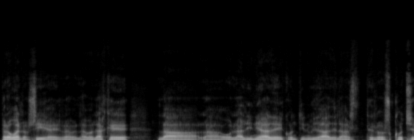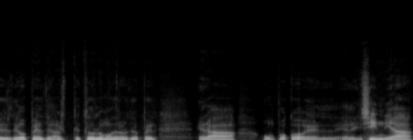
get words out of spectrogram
Pero bueno, sí, eh, la, la verdad es que la, la, o la línea de continuidad de, las, de los coches de Opel, de, las, de todos los modelos de Opel, era un poco el, el Insignia,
